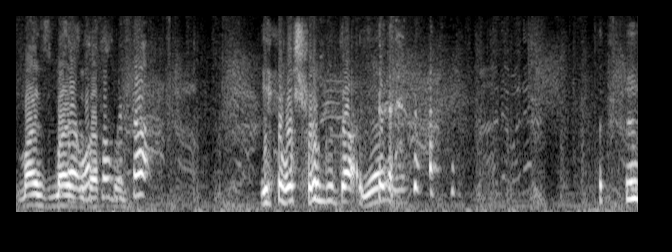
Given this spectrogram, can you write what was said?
Mine's, mine's So, the what's wrong with that? Yeah, what's wrong with that? Yeah. yeah.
